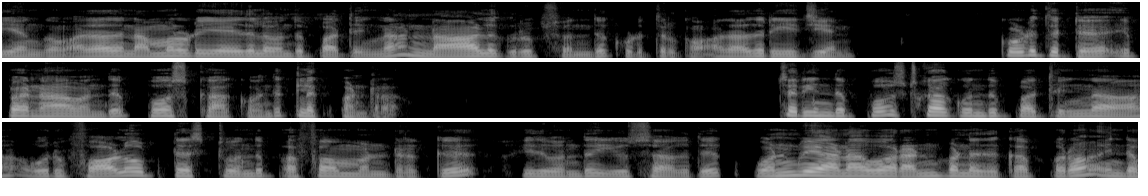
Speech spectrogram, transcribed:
இயங்கும். அதாவது நம்மளுடைய இதில் வந்து பார்த்திங்கன்னா நாலு குரூப்ஸ் வந்து கொடுத்துருக்கோம். அதாவது ரீஜியன் கொடுத்துட்டு இப்போ நான் வந்து போஸ்ட்காக் வந்து கிளிக் பண்ணுறேன் சரி இந்த போஸ்ட் காக் வந்து பார்த்திங்கன்னா ஒரு ஃபாலோ அப் டெஸ்ட் வந்து பர்ஃபார்ம் பண்ணுறதுக்கு இது வந்து யூஸ் ஆகுது. ஒன் வே அனாவா ரன் பண்ணதுக்கப்புறம் இந்த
